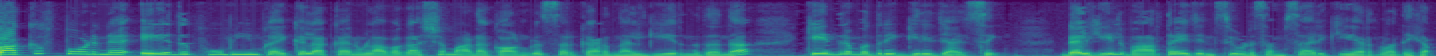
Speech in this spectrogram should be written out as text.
വഖഫ് ബോർഡിന് ഏത് ഭൂമിയും കൈക്കലാക്കാനുള്ള അവകാശമാണ് കോൺഗ്രസ് സർക്കാർ നൽകിയിരുന്നതെന്ന് കേന്ദ്രമന്ത്രി ഗിരിരാജ് സിംഗ് ഡൽഹിയിൽ വാർത്താ ഏജൻസിയോട് സംസാരിക്കുകയായിരുന്നു അദ്ദേഹം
